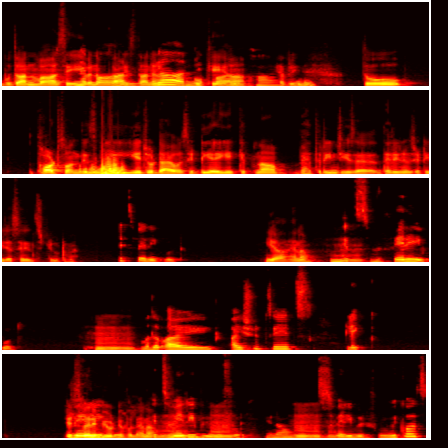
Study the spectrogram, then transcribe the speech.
भूटान वहाँ से इवन अफ़गानिस्तान है ना? या ओके हाँ हाँ. एवरी तो थॉट्स ऑन दिस कि ये जो डाइवर्सिटी है ये कितना बेहतरीन चीज़ है दिल्ली यूनिवर्सिटी जैसे इंस्टीट्यूट में? इट्स वेरी गुड या है ना? इट्स वेरी गुड मतलब I I should say it's like it's very beautiful है ना? You know? हम्म it's हम्म। very beautiful because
